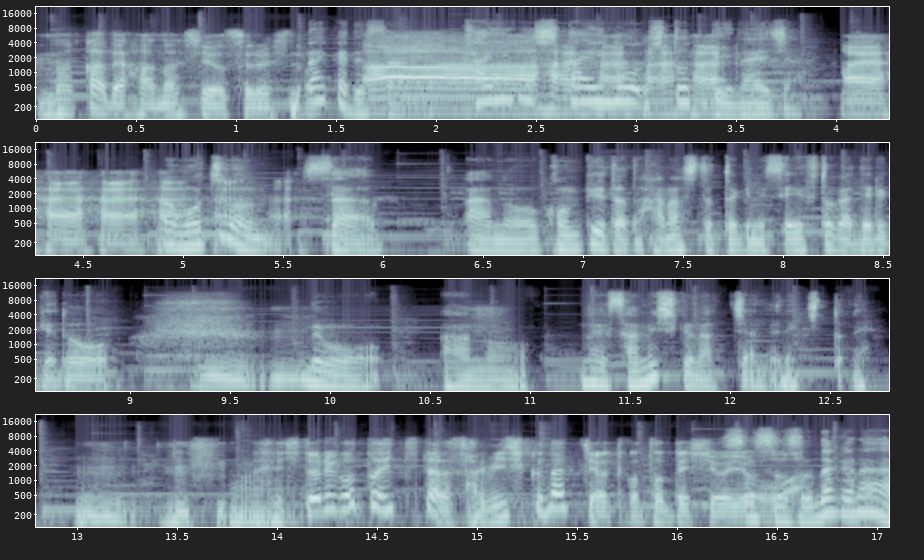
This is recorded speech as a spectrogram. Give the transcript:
中で話をする人中でさ会話したいの人っていないじゃんはいはいはい、はい、もちろんさあのコンピューターと話した時にセリフとか出るけど、うんうん、でもあのなんか寂しくなっちゃうんだよねきっとね。うん。独り言言ってたら寂しくなっちゃうってことでしょよそうそうそう。だから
